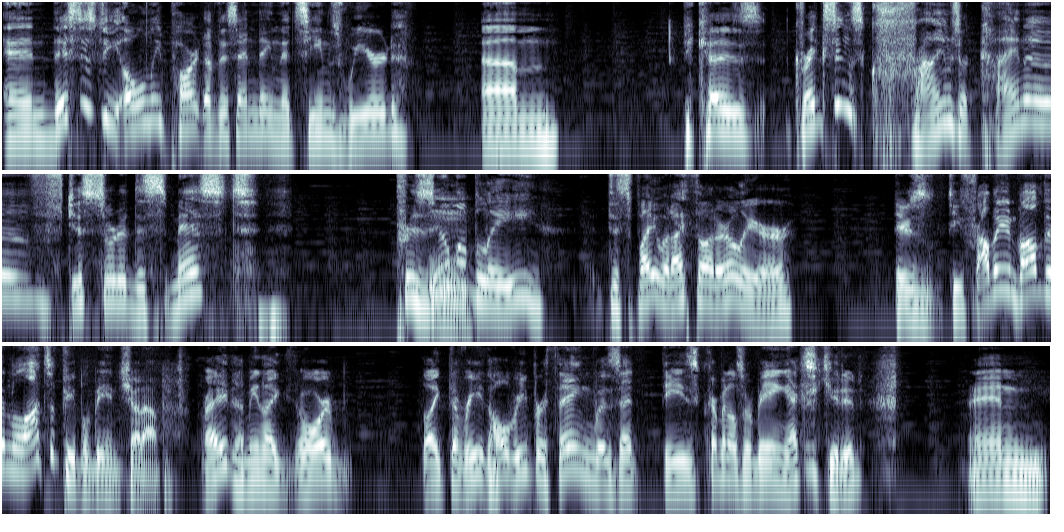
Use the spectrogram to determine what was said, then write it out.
and this is the only part of this ending that seems weird, um, because Gregson's crimes are kind of just sort of dismissed. Presumably, despite what I thought earlier, there's he's probably involved in lots of people being shut up, right? I mean, like or like the re- the whole Reaper thing was that these criminals were being executed, and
